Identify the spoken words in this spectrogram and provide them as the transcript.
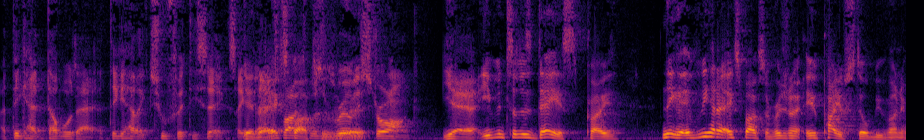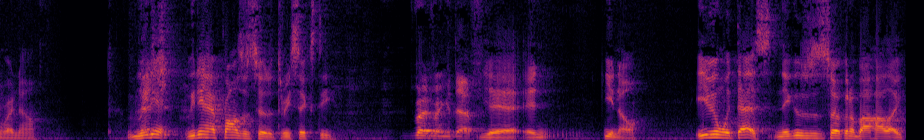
I think, had double that. I think it had like 256. Like Yeah, the, the Xbox, Xbox was, was really strong. Yeah, even to this day, it's probably nigga. If we had an Xbox original, it would probably still be running right now. We didn't. We didn't have problems until the 360. Red Ring of Death. Yeah, and you know, even with that, niggas was talking about how like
